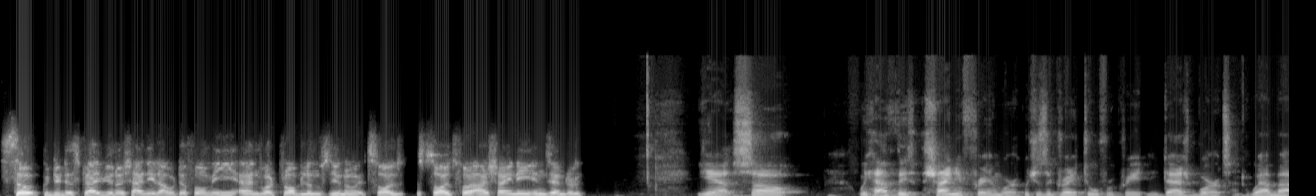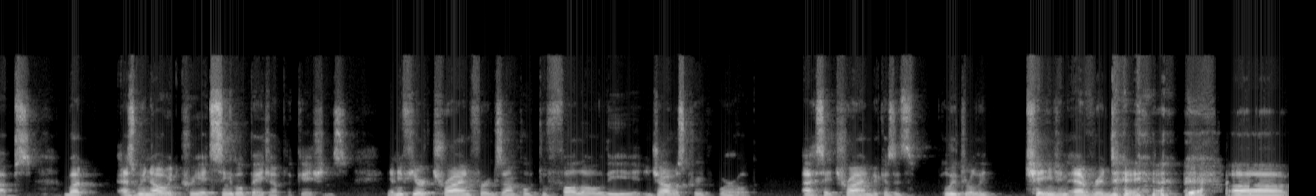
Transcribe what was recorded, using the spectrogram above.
So could you describe, you know, Shiny Router for me and what problems, you know, it solves solves for R Shiny in general? Yeah, so we have this Shiny framework, which is a great tool for creating dashboards and web apps. But as we know, it creates single page applications. And if you're trying, for example, to follow the JavaScript world, I say trying because it's literally changing every day. yeah. Uh,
